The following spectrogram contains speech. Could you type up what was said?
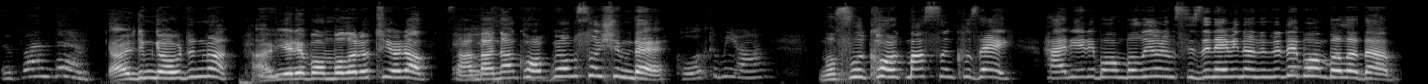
Efendim. Geldim gördün mü? Her yere bombalar atıyorum. Sen benden korkmuyor musun şimdi? Korkmuyor. Nasıl korkmazsın Kuzey? Her yeri bombalıyorum. Sizin evin önünü de bombaladım.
